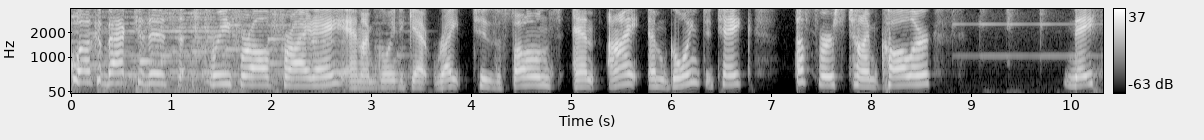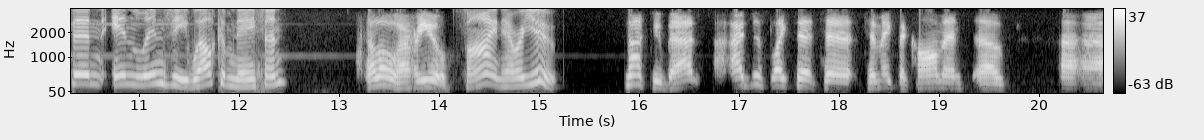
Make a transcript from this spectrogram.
Welcome back to this Free for All Friday, and I'm going to get right to the phones, and I am going to take a first time caller, Nathan in Lindsay. Welcome, Nathan. Hello, how are you? Fine, how are you? Not too bad. I'd just like to, to, to make the comment of uh,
